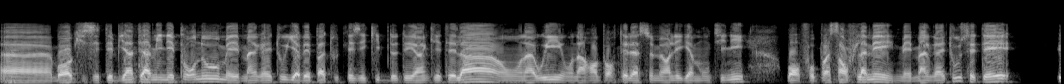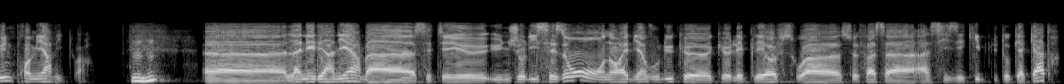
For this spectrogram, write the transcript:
Euh, bon, qui s'était bien terminé pour nous, mais malgré tout, il n'y avait pas toutes les équipes de D1 qui étaient là. On a, oui, on a remporté la Summer League à Montigny. Bon, faut pas s'enflammer, mais malgré tout, c'était une première victoire. Euh, L'année dernière, bah, c'était euh, une jolie saison. On aurait bien voulu que, que les playoffs soient, se fassent à, à six équipes plutôt qu'à quatre.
